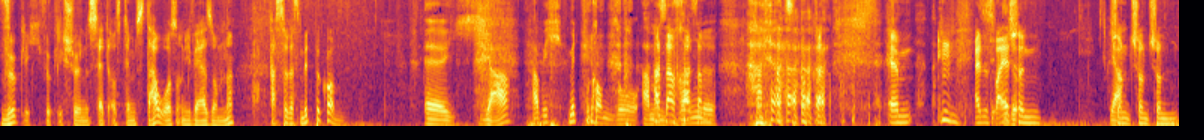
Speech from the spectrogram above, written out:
wirklich, wirklich schönes Set aus dem Star Wars-Universum, ne? Hast du das mitbekommen? Äh, ja, habe ich mitbekommen, so am Hast am- Rande. Ähm, also es war Also- ja schon, Ja. schon, schon, schon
